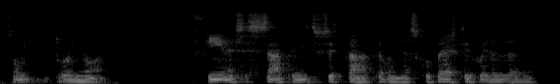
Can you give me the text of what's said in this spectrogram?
insomma, intorno fine 60, inizio 70, quindi la scoperta di, quel,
